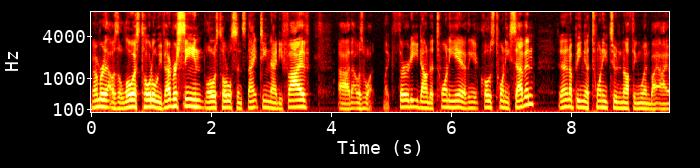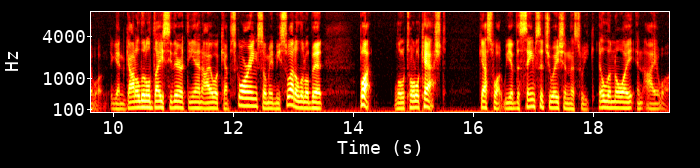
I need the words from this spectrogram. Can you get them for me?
Remember, that was the lowest total we've ever seen, lowest total since 1995. Uh, that was what, like 30 down to 28. I think it closed 27. It ended up being a 22 to nothing win by Iowa. Again, got a little dicey there at the end. Iowa kept scoring, so made me sweat a little bit. But low total cashed. Guess what? We have the same situation this week Illinois and Iowa.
